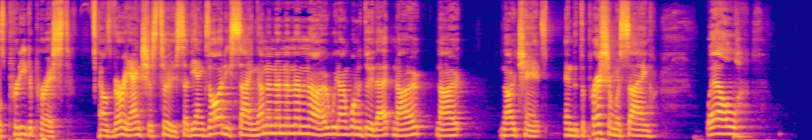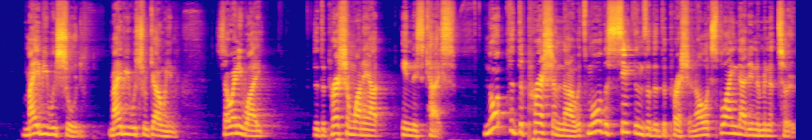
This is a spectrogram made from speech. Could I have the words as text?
was pretty depressed. I was very anxious too. So the anxiety is saying, no, no, no, no, no, no, we don't want to do that. No, no, no chance. And the depression was saying, well, maybe we should. Maybe we should go in. So anyway, the depression won out in this case. Not the depression though, it's more the symptoms of the depression. I'll explain that in a minute too.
